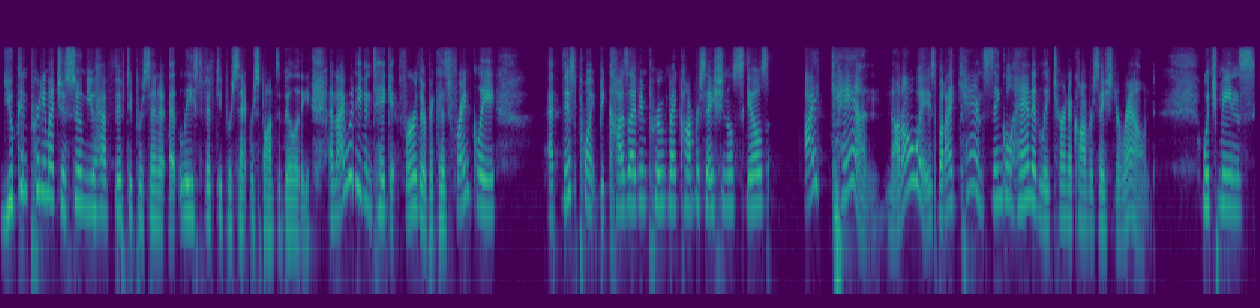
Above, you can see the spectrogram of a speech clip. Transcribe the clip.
you can pretty much assume you have 50%, at least 50% responsibility. And I would even take it further because, frankly, at this point, because I've improved my conversational skills, I can, not always, but I can single handedly turn a conversation around, which means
